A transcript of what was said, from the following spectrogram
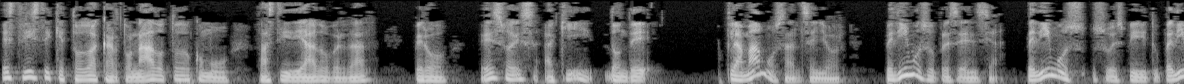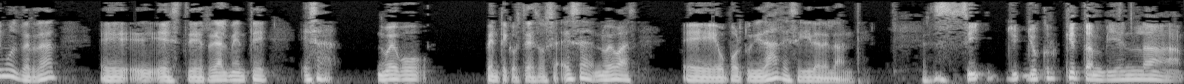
es triste que todo acartonado, todo como fastidiado, ¿verdad? Pero eso es aquí donde clamamos al Señor, pedimos su presencia, pedimos su espíritu, pedimos, ¿verdad? Eh, este, realmente esa nuevo Pentecostés, o sea, esa nuevas eh, oportunidad de seguir adelante. Sí, yo, creo que también la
